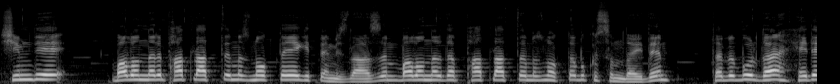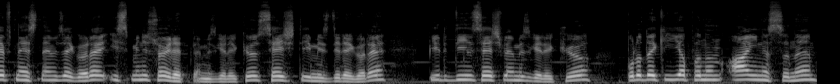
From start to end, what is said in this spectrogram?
Şimdi balonları patlattığımız noktaya gitmemiz lazım. Balonları da patlattığımız nokta bu kısımdaydı. Tabi burada hedef nesnemize göre ismini söyletmemiz gerekiyor. Seçtiğimiz dile göre bir dil seçmemiz gerekiyor. Buradaki yapının aynısını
